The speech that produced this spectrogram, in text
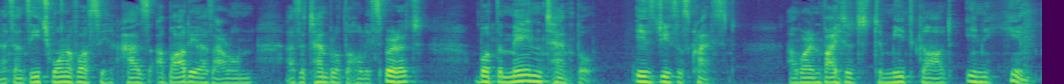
In a sense, each one of us has a body as our own, as a temple of the Holy Spirit, but the main temple is Jesus Christ, and we're invited to meet God in Him,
